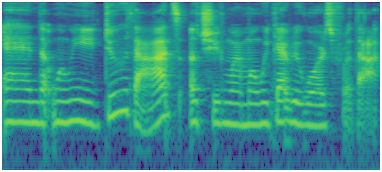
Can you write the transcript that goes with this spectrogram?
And when we do that, achieve more and more, we get rewards for that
